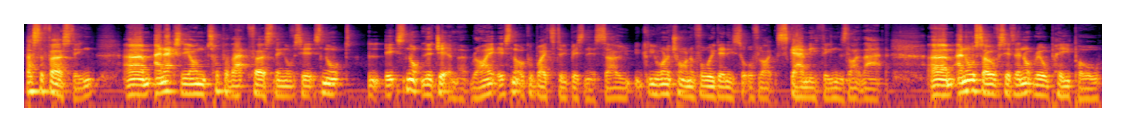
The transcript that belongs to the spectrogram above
that's the first thing. Um, and actually, on top of that, first thing, obviously, it's not it's not legitimate, right? It's not a good way to do business. So you want to try and avoid any sort of like scammy things like that. Um, and also, obviously, if they're not real people,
